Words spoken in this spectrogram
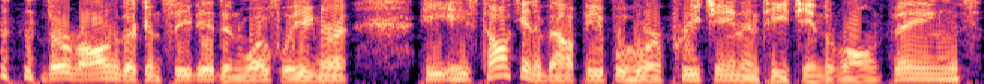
they're wrong, they're conceited and woefully ignorant. He, he's talking about people who are preaching and teaching the wrong things,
